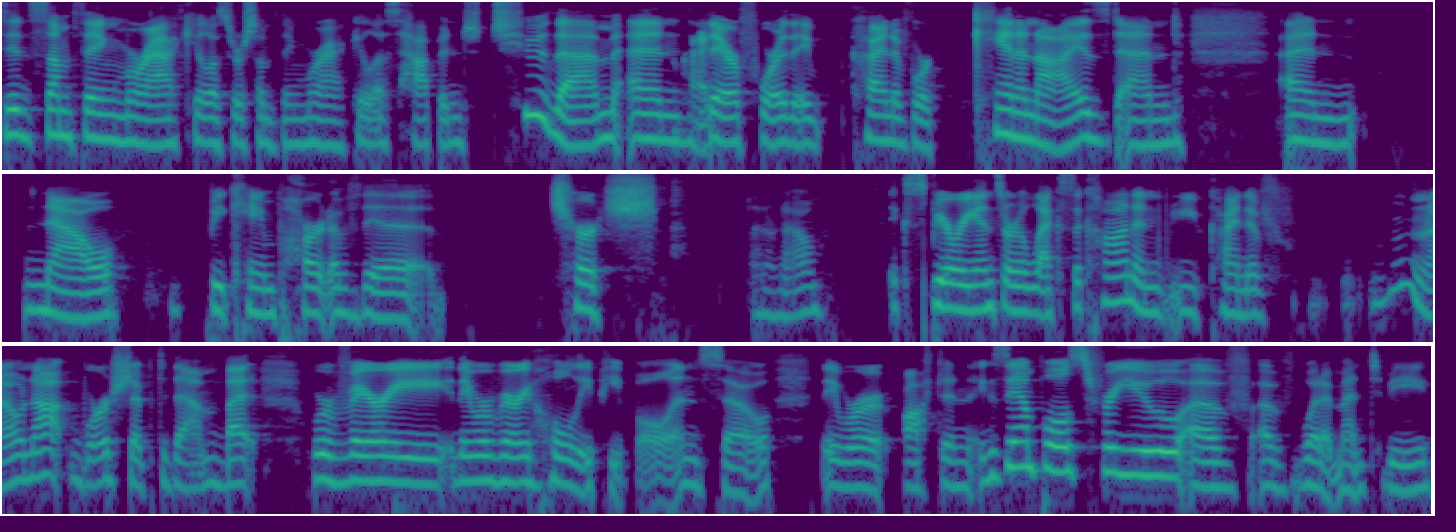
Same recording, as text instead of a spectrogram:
did something miraculous or something miraculous happened to them and okay. therefore they kind of were canonized and and now became part of the church i don't know experience or lexicon and you kind of don't know, not worshipped them, but were very they were very holy people. And so they were often examples for you of of what it meant to be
